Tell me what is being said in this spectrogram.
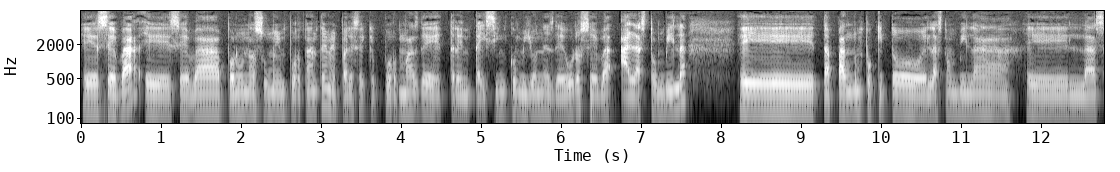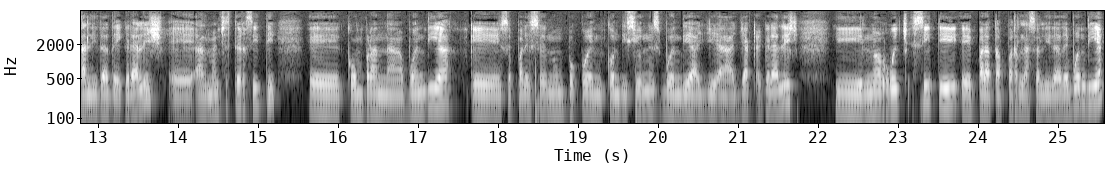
eh, se va, eh, se va por una suma importante, me parece que por más de 35 millones de euros se va al Aston Villa. Eh, tapando un poquito el Aston Villa la salida de Grealish al Manchester City compran a Buen Día que se parecen un poco en condiciones Buen Día a Jack Grealish y Norwich City para tapar la salida de Buen Día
